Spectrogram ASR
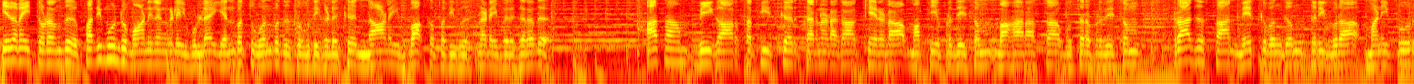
இதனைத் தொடர்ந்து பதிமூன்று மாநிலங்களில் உள்ள எண்பத்து ஒன்பது தொகுதிகளுக்கு நாளை வாக்குப்பதிவு நடைபெறுகிறது. அசாம் பீகார் சத்தீஸ்கர் கர்நாடகா கேரளா மத்திய பிரதேசம் மகாராஷ்டிரா உத்தரப்பிரதேசம் ராஜஸ்தான் மேற்கு வங்கம் திரிபுரா மணிப்பூர்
